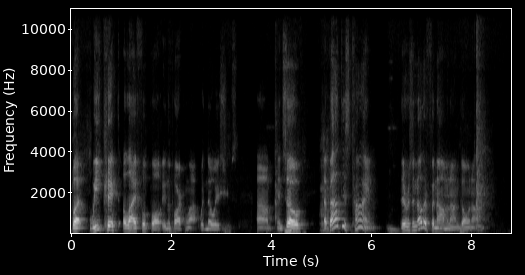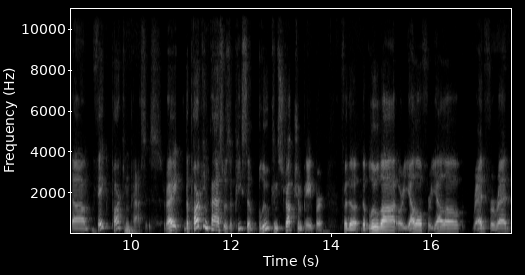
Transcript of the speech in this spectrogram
but we kicked a live football in the parking lot with no issues. Um, and so, about this time, there was another phenomenon going on um, fake parking passes, right? The parking pass was a piece of blue construction paper for the, the blue lot, or yellow for yellow, red for red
